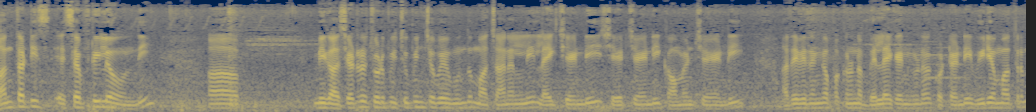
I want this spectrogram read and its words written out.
వన్ థర్టీ ఎస్ఎఫ్టీలో ఉంది. మీకు ఆ షెటర్ చూపి చూపించబోయే ముందు మా ఛానల్ని లైక్ చేయండి షేర్ చేయండి కామెంట్ చేయండి. అదేవిధంగా పక్కనున్న బెల్ ఐకాన్ కూడా కొట్టండి. వీడియో మాత్రం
